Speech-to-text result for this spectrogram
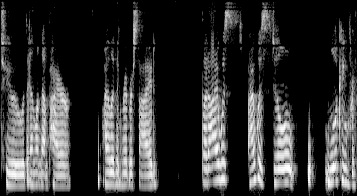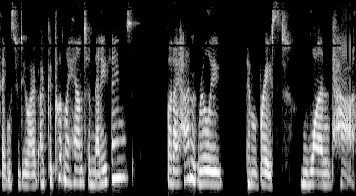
to the Inland Empire. I live in Riverside, but I was I was still looking for things to do. I, I could put my hand to many things, but I hadn't really embraced one path.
